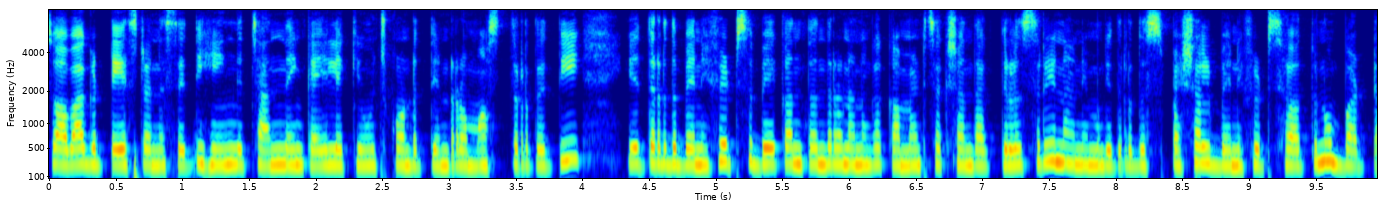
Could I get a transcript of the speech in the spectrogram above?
ಸೊ ಅವಾಗ ಟೇಸ್ಟ್ ಅನ್ನಿಸ್ತೈತಿ ಹಿಂಗೆ ಚಂದಂಗೆ ಕೈಲೇ ಕಿವುಚ್ಕೊಂಡು ತಿಂದ್ರೆ ಮಸ್ತ್ ಇರ್ತೈತಿ. ಈ ಥರದ ಬೆನಿಫಿಟ್ಸ್ ಬೇಕಂತಂದ್ರೆ ನನಗೆ ಕಮೆಂಟ್ ಸೆಕ್ಷನ್ದಾಗ ತಿಳಿಸ್ರಿ. ನಾನು ನಿಮ್ಗೆ ಇದ್ರದ್ದು ಸ್ಪೆಷಲ್ ಬೆನಿಫಿಟ್ಸ್ ಹೇಳ್ತೀನಿ. ಬಟ್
